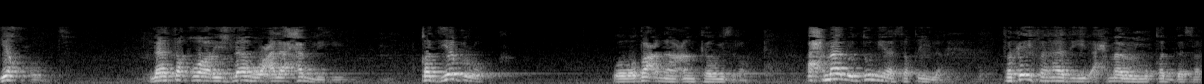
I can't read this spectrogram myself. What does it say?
يقعد لا تقوى رجلاه على حمله. قد يبرك. ووضعنا عنك وزرك أحمال الدنيا ثقيلة. فكيف هذه الأحمال المقدسة؟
